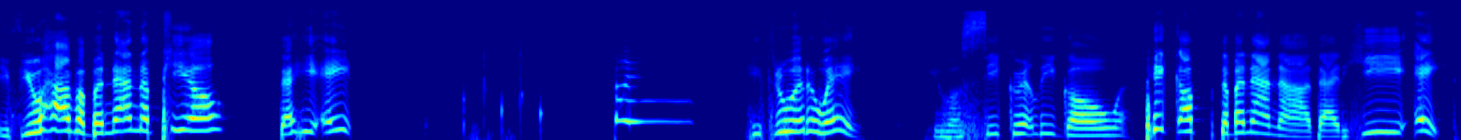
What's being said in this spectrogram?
If you have a banana peel that he ate, he threw it away. He will secretly go pick up the banana that he ate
